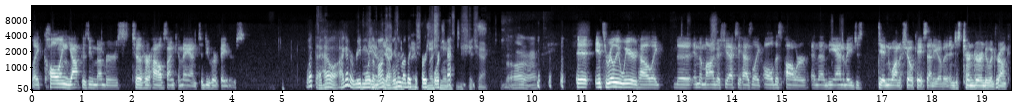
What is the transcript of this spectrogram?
like calling yakuza members to her house on command to do her favors. What the Yeah, hell? I got to read more of the manga. yeah, I've only read like the first Unless four you live in some chapters. Shit shack. all right. it it's really weird how like the in the manga she actually has like all this power and then the anime just didn't want to showcase any of it and just turned her into a drunk.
